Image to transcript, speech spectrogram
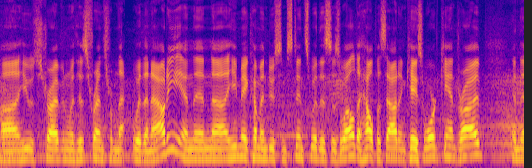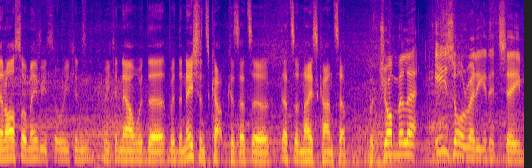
Uh, he was driving with his friends from that, with an Audi, and then uh, he may come and do some stints with us as well to help us out in case Ward can't drive, and then also maybe so we can we can now with the with the Nations Cup because that's a that's a nice concept. But John Miller is already in a team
